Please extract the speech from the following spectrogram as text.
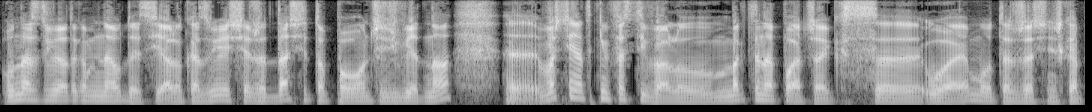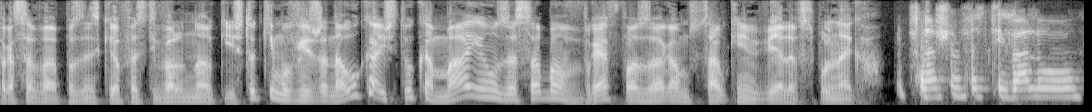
u nas dwie odrębne audycje, ale okazuje się, że da się to połączyć w jedno. E, Właśnie na takim festiwalu Martyna Płaczek z e, UEM-u, też rzeczniczka prasowa Poznańskiego Festiwalu Nauki i Sztuki mówi, że nauka i sztuka mają ze sobą wbrew pozorom całkiem wiele wspólnego. W naszym festiwalu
